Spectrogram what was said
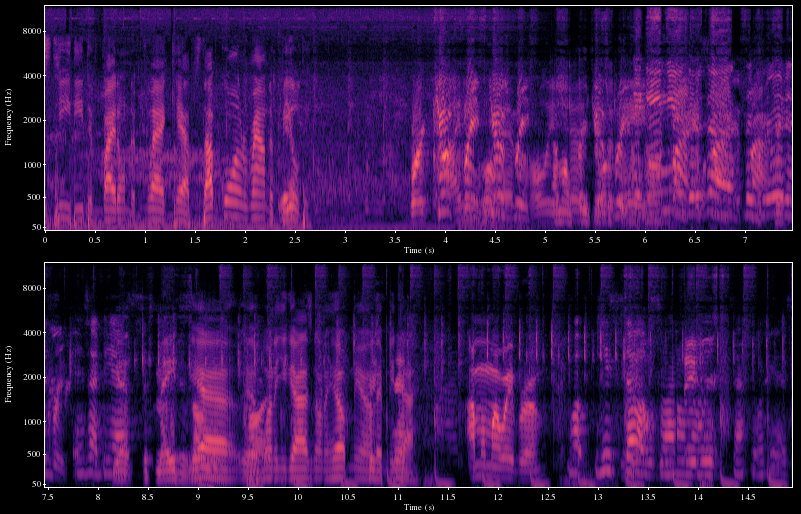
ST need to fight on the flag cap. Stop going around the building. We're Kill kiting priest, kill him. priest. Holy I'm on shit. priest, Kill kill priest. Hey, priest. game It's here. fine, There's it's a the druid It's is, free. is at BS. Yeah, this mage is Yeah, me. yeah, one of you guys gonna help me or let me die? I'm on my way, bro. Well, he's stealth, so I don't know Tables. exactly where he is.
